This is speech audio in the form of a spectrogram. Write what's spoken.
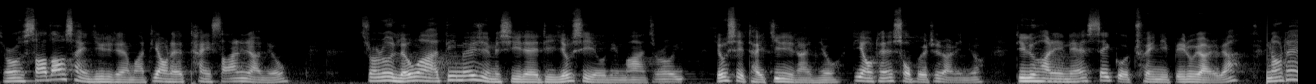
ကျွန်တော်တို့စားသောက်ဆိုင်ကြီးတွေထဲမှာတယောက်တည်းထိုင်စားနေတာမျိုးကျွန်တော်တို့လုံးဝအတိမဲရှင်မရှိတဲ့ဒီရုပ်ရှင်ရုံတွေမှာကျွန်တော်တို့ရုပ်ရှင်ထိုင်ကြည့်နေတာမျိုးတယောက်တည်း software ထည့်တာတွေမျိုးဒီလိုဟာတွေနဲ့စိတ်ကို training ပေးလို့ရတယ်ဗျာနောက်ထပ်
